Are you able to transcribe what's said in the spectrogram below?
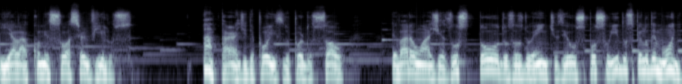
e ela começou a servi-los. À tarde, depois do pôr do sol, levaram a Jesus todos os doentes e os possuídos pelo demônio.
